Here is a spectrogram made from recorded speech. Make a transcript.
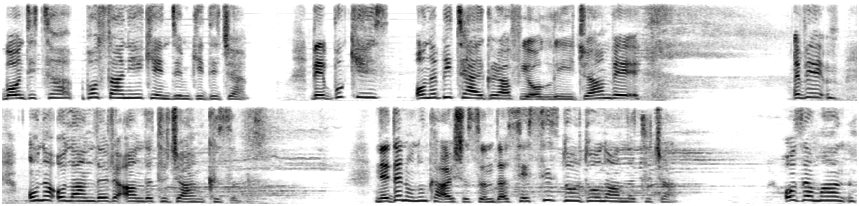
Bondita, postaneye kendim gideceğim. Ve bu kez ona bir telgraf yollayacağım ve... Ve ona olanları anlatacağım kızım. Neden onun karşısında sessiz durduğunu anlatacağım. O zaman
